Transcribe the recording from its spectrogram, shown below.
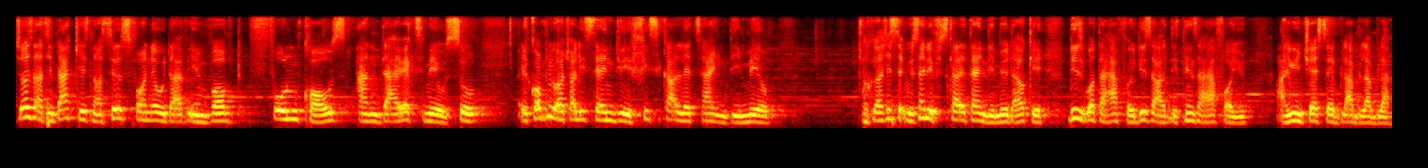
Just that in that case, now sales funnel would have involved phone calls and direct mail. So a company will actually send you a physical letter in the mail okay actually we send a physical letter in the mail that okay this is what i have for you these are the things i have for you. Are you interested? Blah blah blah.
